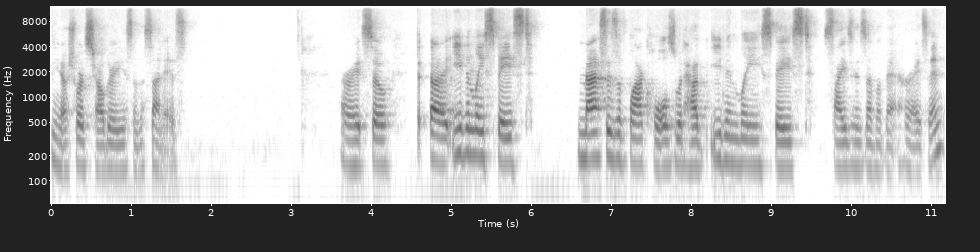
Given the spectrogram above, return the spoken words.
you know, Schwarzschild radius of the sun is. All right, so uh, evenly spaced masses of black holes would have evenly spaced sizes of event horizon.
